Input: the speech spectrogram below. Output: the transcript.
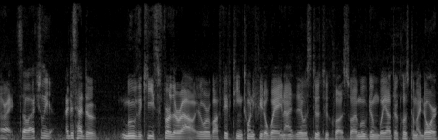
All right, so actually I just had to move the keys further out. They were about 15, 20 feet away and I, it was too, too close. So I moved them way out there close to my door.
